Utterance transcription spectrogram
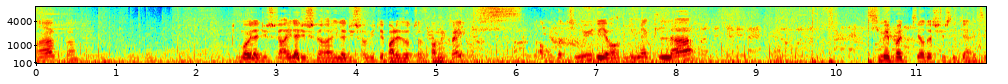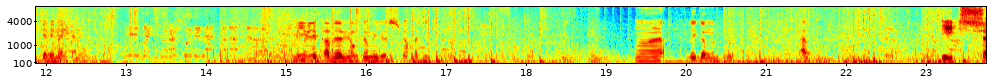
Hop. Bon, il a dû se faire, il a dû se faire, il a dû se faire buter par les autres, par mes collègues. Alors on continue. Il doit y avoir des mecs là. Si mes potes tirent dessus, c'est qu'il y, a- des mecs. hein. Vive les paves d'avion qui est au milieu, super pratique. Voilà, on dégomme un peu. Hop. Hit shot.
